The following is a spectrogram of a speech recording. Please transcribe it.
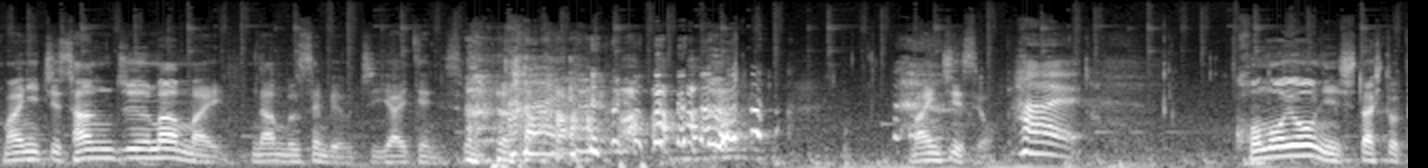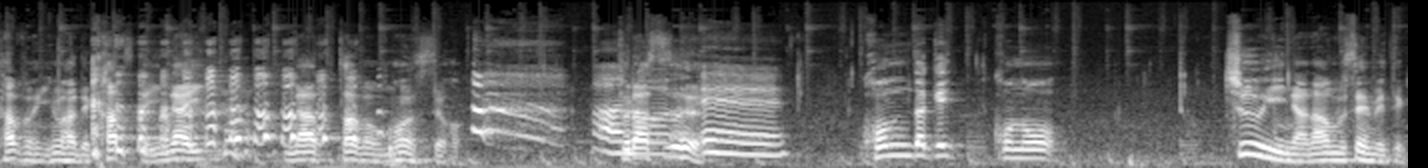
毎日30万枚南部せんべいうち焼いてるんですよ 毎日ですよ。はい。このようにした人多分今までかつていないなと多分思うんですよ。プラスえこんだけこの注意な南部せんべいって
